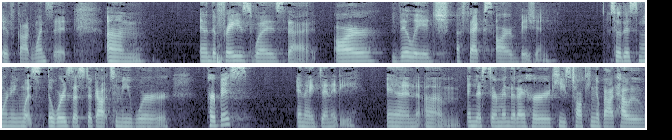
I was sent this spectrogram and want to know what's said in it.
if God wants it. Um, and the phrase was that our village affects our vision. So this morning, what's the words that stuck out to me were purpose and identity. And um, in this sermon that I heard, he's talking about how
